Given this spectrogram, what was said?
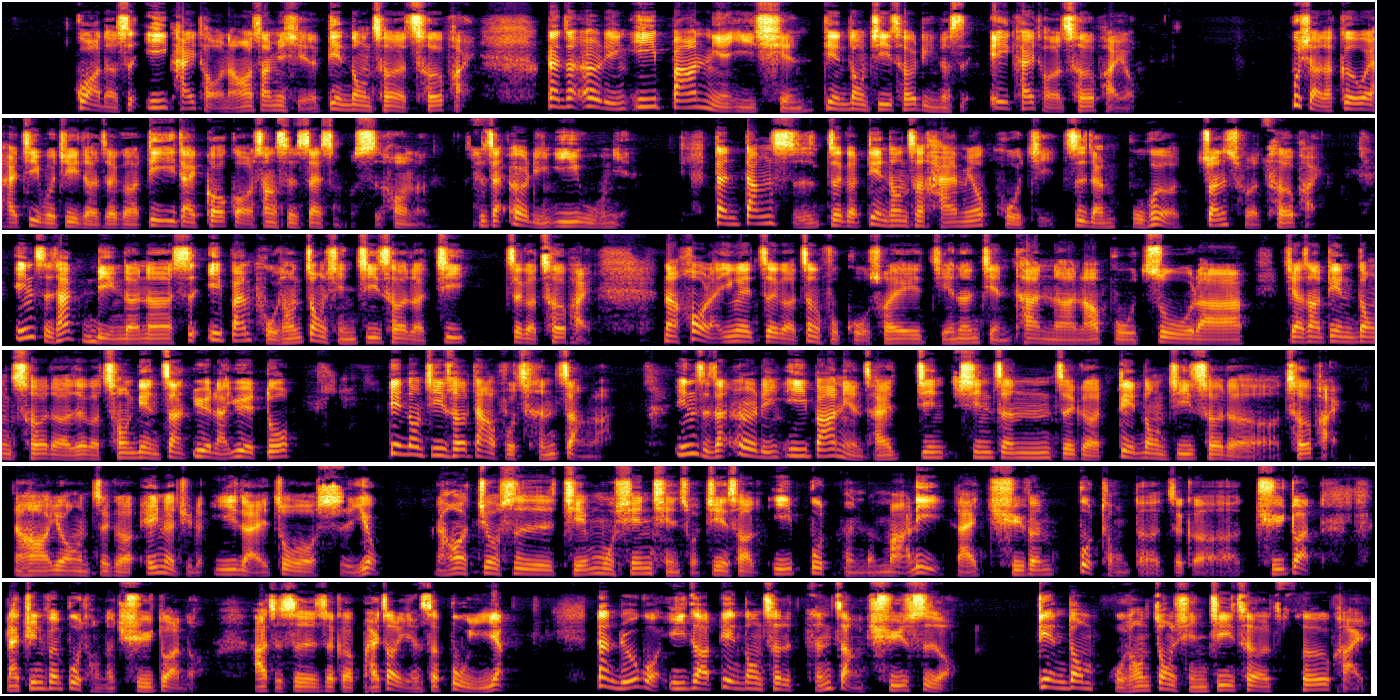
挂的是一开头，然后上面写的电动车的车牌，但在二零一八年以前，电动机车领的是 A 开头的车牌哦。不晓得各位还记不记得这个第一代 GOGO 上市在什么时候呢？是在二零一五年，但当时这个电动车还没有普及，自然不会有专属的车牌，因此它领的呢是一般普通重型机车的机这个车牌。那后来因为这个政府鼓吹节能减碳啊，然后补助啦，加上电动车的这个充电站越来越多，电动机车大幅成长啊。因此在二零一八年才新新增这个电动机车的车牌，然后用这个 Energy 的 E 来做使用。然后就是节目先前所介绍的，依不同的马力来区分不同的这个区段，来均分不同的区段哦，而只是这个牌照的颜色不一样。但如果依照电动车的成长趋势哦，电动普通重型机车车牌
